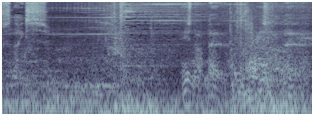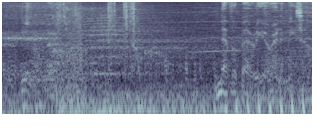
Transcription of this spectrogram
snakes. Hmm, he's not new. He's not. He's not. Never bury your enemies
